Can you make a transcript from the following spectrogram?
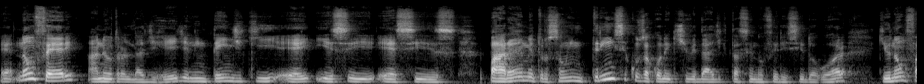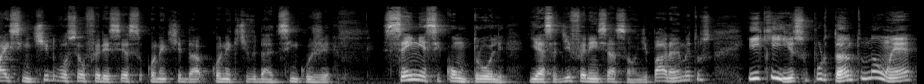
é, não fere a neutralidade de rede, ele entende que é, esse, esses parâmetros são intrínsecos à conectividade que está sendo oferecido agora, que não faz sentido você oferecer essa conectividade 5G sem esse controle e essa diferenciação de parâmetros, e que isso, portanto, não é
